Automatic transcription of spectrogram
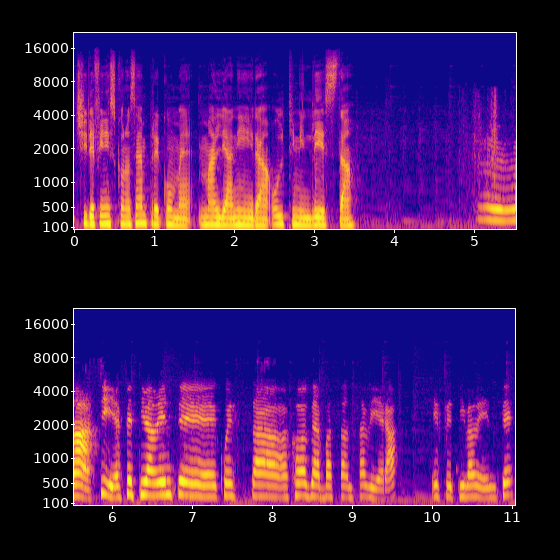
ci definiscono sempre come maglia nera, ultimi in lista? Mm, ma sì, effettivamente questa cosa è abbastanza vera, effettivamente.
